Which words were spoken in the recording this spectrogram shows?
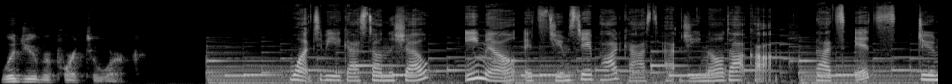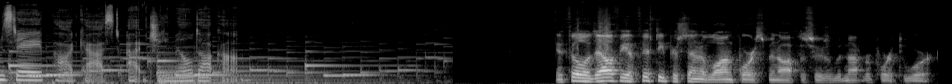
would you report to work? Want to be a guest on the show? Email it's doomsdaypodcast at gmail.com. That's it's doomsdaypodcast at gmail.com. In Philadelphia, 50% of law enforcement officers would not report to work.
